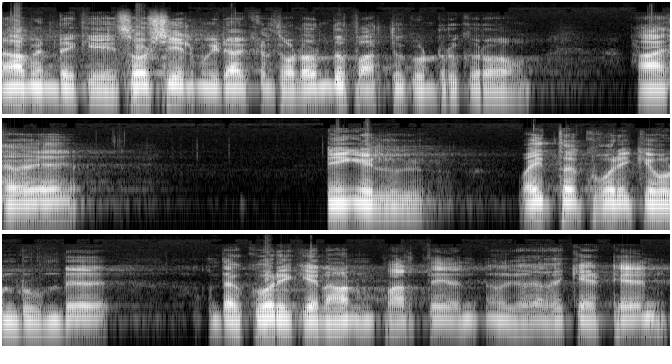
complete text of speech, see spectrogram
நாம் இன்றைக்கு சோஷியல் மீடியாக்கள் தொடர்ந்து பார்த்து கொண்டிருக்கிறோம். ஆகவே நீங்கள் வைத்த கோரிக்கை ஒன்று உண்டு. அந்த கோரிக்கையை நான் பார்த்தேன் அதை கேட்டேன்.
